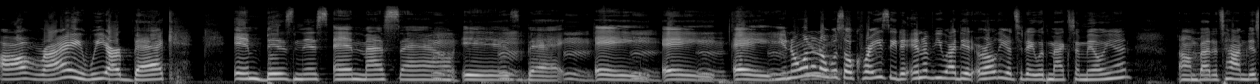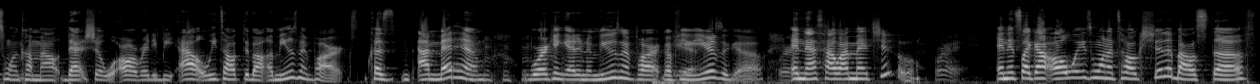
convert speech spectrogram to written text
All right, we are back in business and my sound mm, is mm, back. Mm, a, a, a. You know, want to know what's so crazy? The interview I did earlier today with Maximilian. Um, by mm-hmm. the time this one come out, that show will already be out. We talked about amusement parks because I met him working at an amusement park a few Yeah. years ago, Right. and that's how I met you. right. And it's like I always want to talk shit about stuff.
